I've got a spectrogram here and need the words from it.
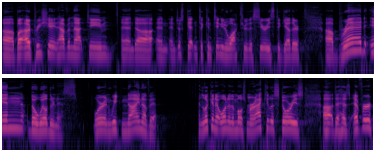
but I appreciate having that team and, and, and just getting to continue to walk through this series together. Bread in the Wilderness. We're in week nine of it and looking at one of the most miraculous stories uh, that has ever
